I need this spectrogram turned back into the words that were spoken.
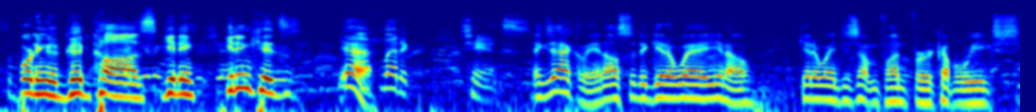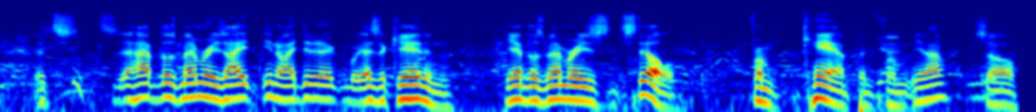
Supporting a good cause, getting getting kids Yeah. athletic chance. Exactly, and also to get away, you know, get away and do something fun for a couple weeks. It's, it's have those memories. I, you know, I did it as a kid, and you have those memories still from camp and from, you know. So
